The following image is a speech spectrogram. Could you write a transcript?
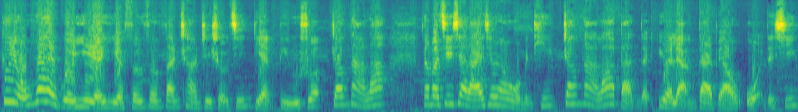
更有外国艺人也纷纷翻唱这首经典，比如说张娜拉。那么接下来就让我们听张娜拉版的《月亮代表我的心》。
